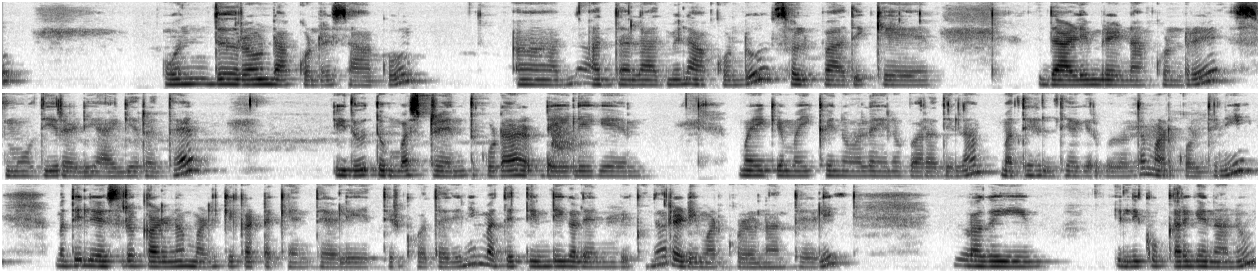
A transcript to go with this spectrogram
ಒಂದು ರೌಂಡ್ ಹಾಕ್ಕೊಂಡ್ರೆ ಸಾಕು. ಅದೆಲ್ಲ ಆದಮೇಲೆ ಹಾಕ್ಕೊಂಡು ಸ್ವಲ್ಪ ಅದಕ್ಕೆ ದಾಳಿಂಬೆ ಹಣ್ಣು ಹಾಕ್ಕೊಂಡ್ರೆ ಸ್ಮೂದಿ ರೆಡಿ ಆಗಿರುತ್ತೆ. ಇದು ತುಂಬ ಸ್ಟ್ರೆಂತ್ ಕೂಡ, ಡೈಲಿಗೆ ಮೈಗೆ ಮೈ ಕೈ ನೋವೆಲ್ಲ ಏನೂ ಬರೋದಿಲ್ಲ, ಮತ್ತು ಹೆಲ್ತಿಯಾಗಿರ್ಬೋದು ಅಂತ ಮಾಡ್ಕೊಳ್ತೀನಿ. ಮತ್ತು ಇಲ್ಲಿ ಹೆಸರು ಕಾಳನ್ನ ಮೊಳಕೆ ಕಟ್ಟಕ್ಕೆ ಅಂತೇಳಿ ತಿಳ್ಕೊಳ್ತಾ ಇದ್ದೀನಿ ಮತ್ತು ತಿಂಡಿಗಳೇನು ಬೇಕು ರೆಡಿ ಮಾಡ್ಕೊಳ್ಳೋಣ ಅಂಥೇಳಿ ಇವಾಗ ಈ ಇಲ್ಲಿ ಕುಕ್ಕರ್ಗೆ ನಾನು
